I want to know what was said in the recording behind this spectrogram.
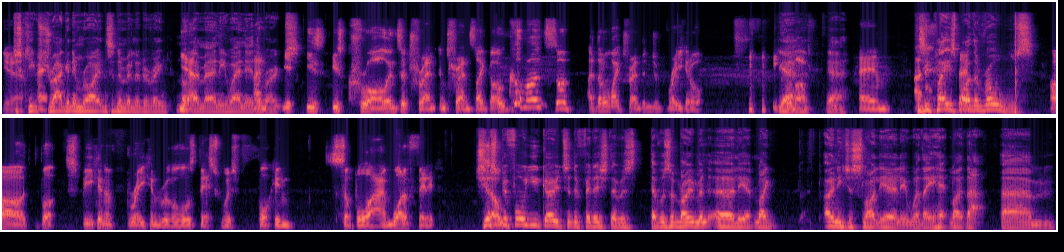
yeah. Just keeps dragging him right into the middle of the ring. Not Yeah. him anywhere near the and ropes. he's he's crawling to Trent, and Trent's like, "Oh, come on, son!" I don't know why Trent didn't just break it up. he yeah. have. Yeah. Um, Because he and plays by the rules. Oh, but speaking of breaking rules, this was fucking sublime. What a finish! Just So- before you go to the finish, there was there was a moment earlier, like only just slightly earlier, where they hit like that, um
